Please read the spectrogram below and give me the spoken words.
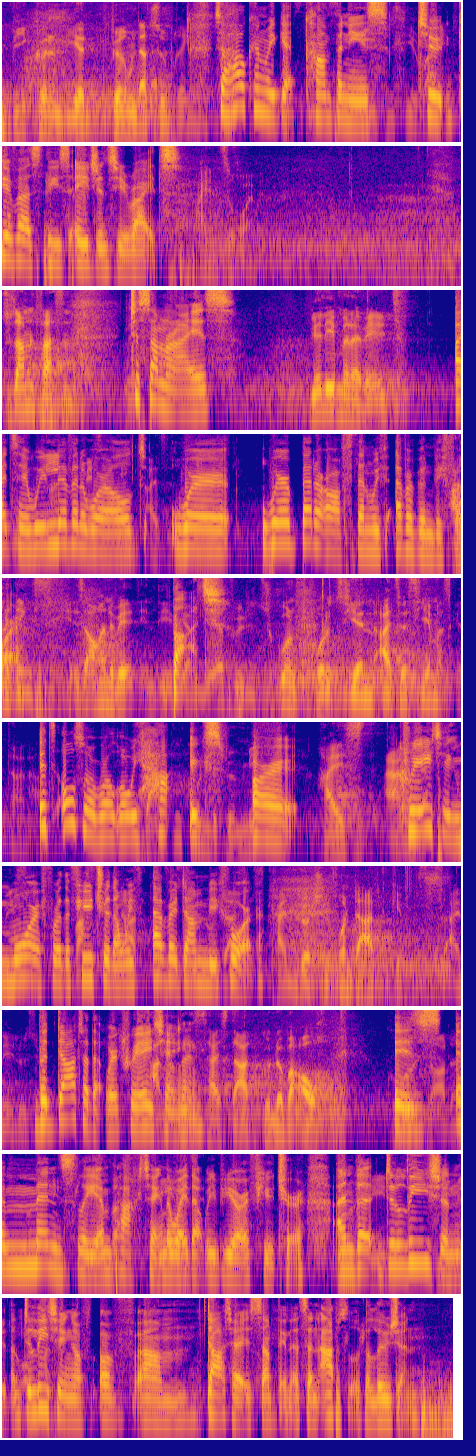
Wie können wir Firmen dazu bringen, So, how can we get companies to give us these agency rights? To summarize, wir leben in einer Welt, I'd say we live in a world where we're better off than we've ever been before. allerdings ist auch eine Welt, in der wir But- mehr für die Zukunft produzieren, als wir es jemals getan haben. It's also a world where we are creating more for the future than we've ever done before. Dass es kein Löschen von Daten gibt. Das ist eine Illusion. The data that we're creating Andererseits heißt Datenkunde aber auch, is immensely impacting the way that we view our future. And the deletion, deleting of, of um, data is something that's an absolute illusion.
